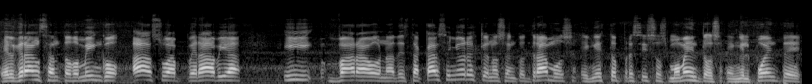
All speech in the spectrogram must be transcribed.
el Gran Santo Domingo, Azua, Peravia y Barahona. Destacar, señores, que nos encontramos en estos precisos momentos en el puente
